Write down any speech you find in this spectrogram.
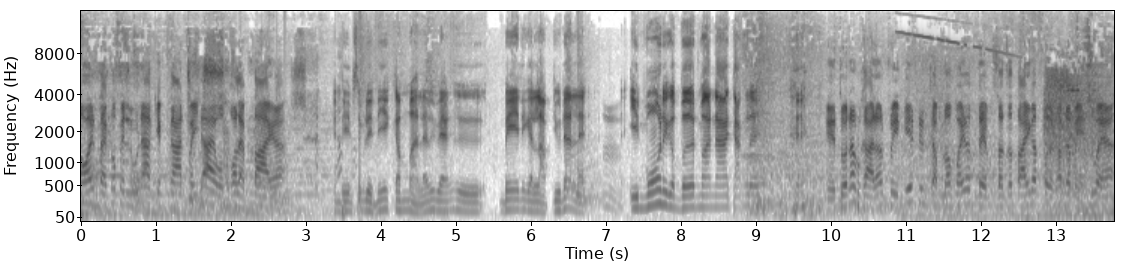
น้อย แต่ก็เป็นลูน่าเก็บงานไปได้ผมคอแลบตายฮะเป็นทีมสปริตนี่กำหมัดแล้วพี่แบงค์คือเบย์นี่ก็หลับอยู่นั่นแหละอืมอินโวนี่ก็เบิร์นมานาจังเลย เออตัวน่ารำคาญแล้วฟรีกิฟจึงจับล็อกไว้เต็มๆซันสไตล์ก็เปิดทำดาเมจช่วยฮะ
